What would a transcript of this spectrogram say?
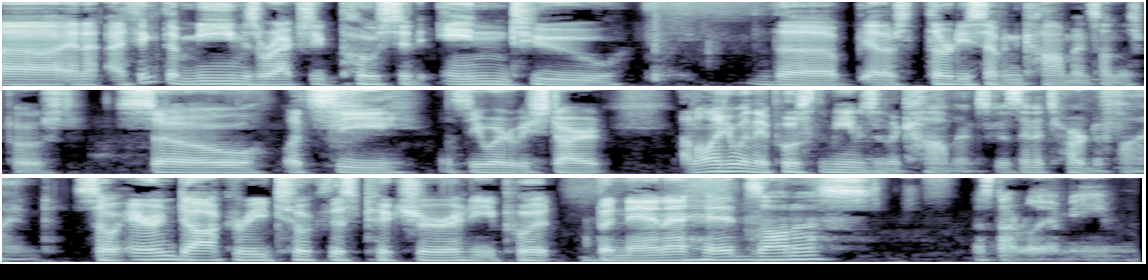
Uh, and I think the memes were actually posted into the yeah. There's 37 comments on this post. So let's see. Let's see where do we start. I don't like it when they post the memes in the comments because then it's hard to find. So Aaron Dockery took this picture and he put banana heads on us. That's not really a meme.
